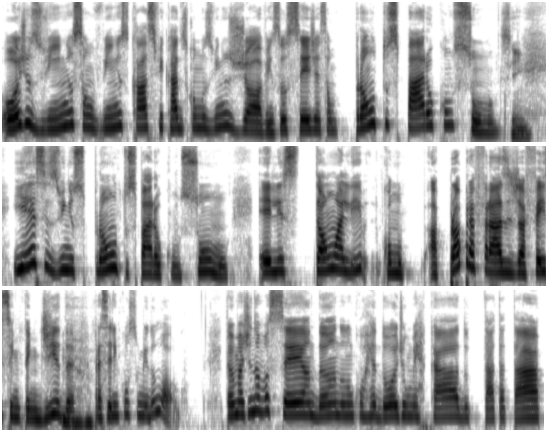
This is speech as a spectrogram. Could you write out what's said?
hoje os vinhos são vinhos classificados como os vinhos jovens, ou seja, são prontos para o consumo. Sim. E esses vinhos prontos para o consumo, eles estão ali, como a própria frase já fez ser entendida, para serem consumidos logo. Então imagina você andando num corredor de um mercado, tá, tá, tá,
